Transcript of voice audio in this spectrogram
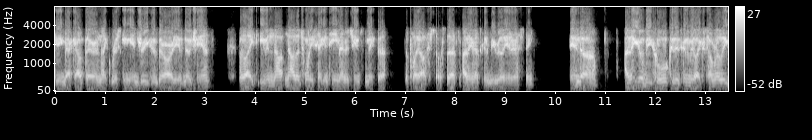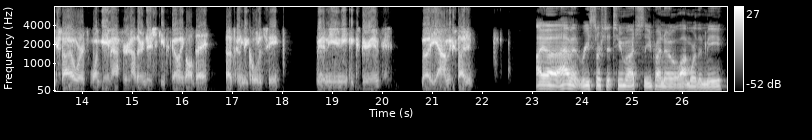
getting back out there and like risking injury because they already have no chance. But like even now, now the 22nd team has a chance to make the the playoffs. So, so that's I think that's going to be really interesting. And uh, I think it'll be cool because it's going to be like summer league style, where it's one game after another and it just keeps going all day. That's going to be cool to see. Be a unique experience. But yeah, I'm excited. I uh, I haven't researched it too much, so you probably know a lot more than me.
